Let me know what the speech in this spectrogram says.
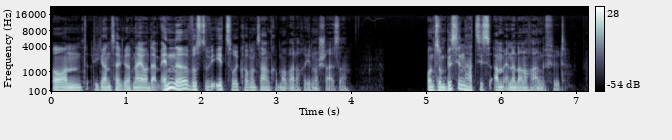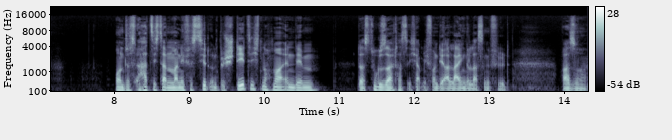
und die ganze Zeit gedacht, naja, und am Ende wirst du eh zurückkommen und sagen, guck mal, war doch eh nur scheiße. Und so ein bisschen hat sich am Ende dann noch angefühlt. Und es hat sich dann manifestiert und bestätigt nochmal in dem, dass du gesagt hast, ich habe mich von dir allein gelassen gefühlt. War so,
